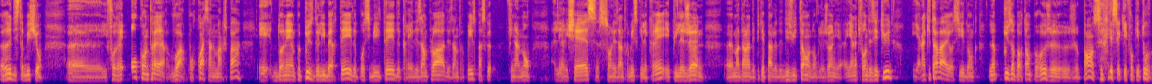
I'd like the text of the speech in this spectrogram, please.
redistribution. Euh, il faudrait au contraire voir pourquoi ça ne marche pas et donner un peu plus de liberté et de possibilités de créer des emplois, des entreprises, parce que finalement, les richesses, ce sont les entreprises qui les créent. Et puis les jeunes, euh, Madame la députée parle de 18 ans, donc les jeunes, il y en a qui font des études il y en a qui travaillent aussi. Donc, le plus important pour eux, je, pense, c'est qu'il faut qu'ils trouvent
